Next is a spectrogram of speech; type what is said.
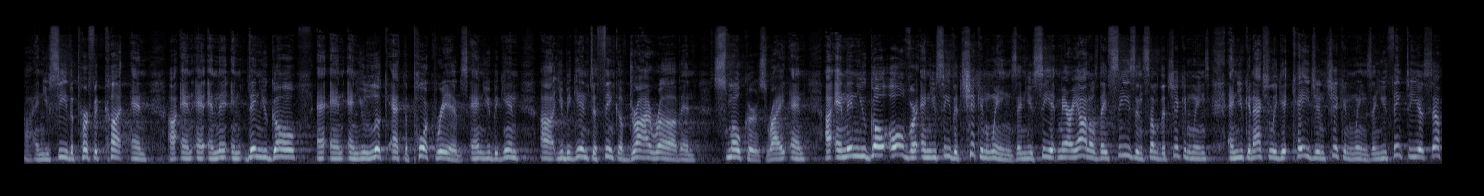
uh, and you see the perfect cut, and, uh, and, and, and, then, and then you go and, and, and, you look at the pork ribs, and you begin, uh, you begin to think of dry rub and smokers, right? And, uh, and then you go over and you see the chicken wings, and you see at Mariano's, they've seasoned some of the chicken wings, and you can actually get Cajun chicken wings. And you think to yourself,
